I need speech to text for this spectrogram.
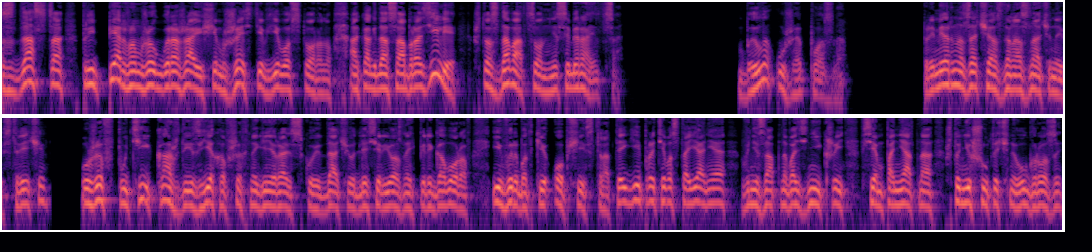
сдастся при первом же угрожающем жесте в его сторону, а когда сообразили, что сдаваться он не собирается, было уже поздно. Примерно за час до назначенной встречи, уже в пути каждый из ехавших на генеральскую дачу для серьезных переговоров и выработки общей стратегии противостояния внезапно возникшей, всем понятно, что не шуточной угрозы,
